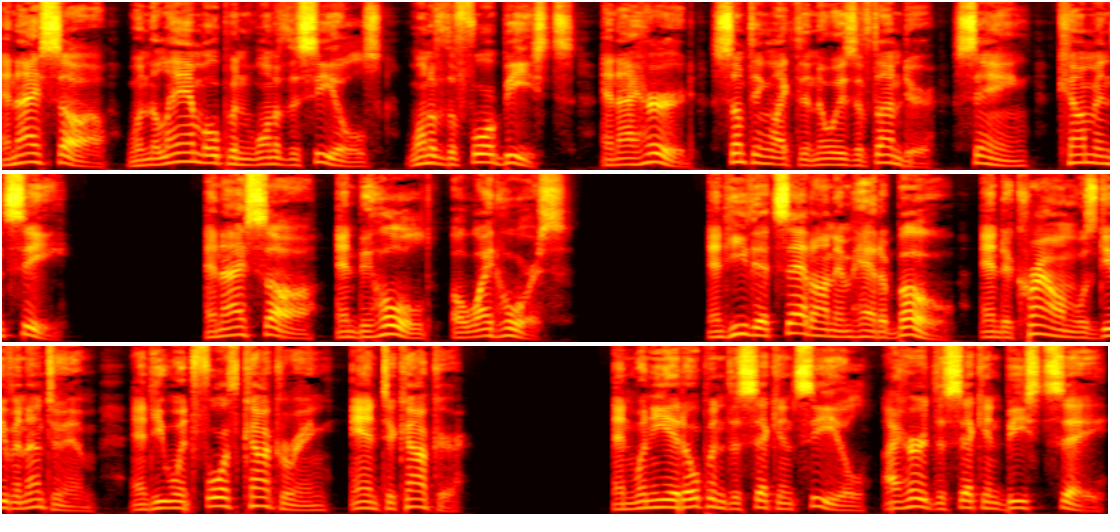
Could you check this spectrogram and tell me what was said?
And I saw, when the Lamb opened one of the seals, one of the four beasts, and I heard something like the noise of thunder, saying, Come and see. And I saw, and behold, a white horse and he that sat on him had a bow, and a crown was given unto him, and he went forth conquering, and to conquer. And when he had opened the second seal, I heard the second beast say,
